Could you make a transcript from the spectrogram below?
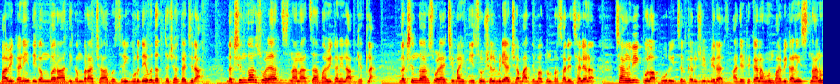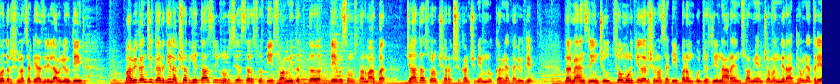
भाविकांनी दिगंबरा दिगंबराच्या व श्री गुरुदेव दत्तच्या गजरात दक्षिणद्वार सोहळ्यात स्नानाचा भाविकांनी लाभ घेतला दक्षिणद्वार सोहळ्याची माहिती सोशल मीडियाच्या माध्यमातून प्रसारित झाल्यानं सांगली कोल्हापूर इचलकरंजी मिरज आदी ठिकाणाहून भाविकांनी स्नान व दर्शनासाठी हजेरी लावली होती. भाविकांची गर्दी लक्षात घेता श्री नृसिंह सरस्वती स्वामी दत्त देवसंस्थांमार्फत जादा सुरक्षा रक्षकांची नेमणूक करण्यात आली होती. दरम्यान श्रींची उत्सव मूर्ती दर्शनासाठी परमपूज्य श्री नारायण स्वामी यांच्या मंदिरात ठेवण्यात आली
